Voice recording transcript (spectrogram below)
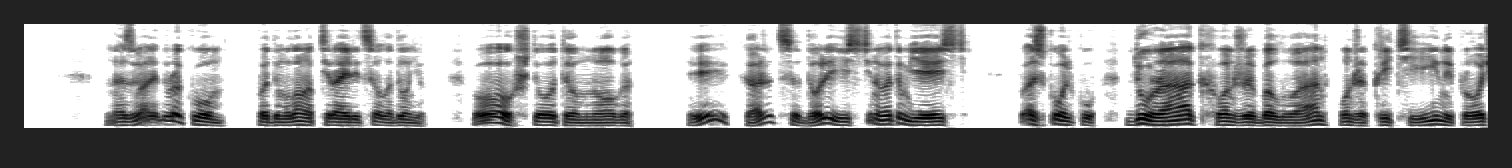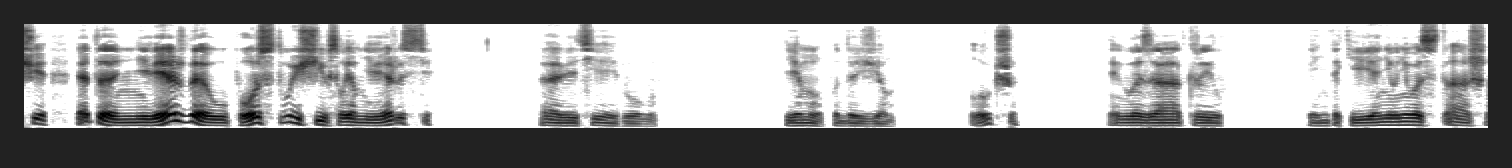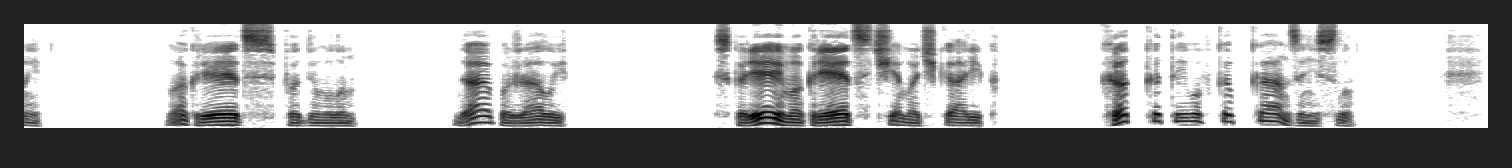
назвали дураком, — подумал он, обтирая лицо ладонью. Ох, что-то много. И, кажется, доля истины в этом есть, поскольку дурак, он же болван, он же кретин и прочее, это невежда, упорствующий в своем невежестве. А ведь, ей-богу, ему под дождем лучше. И глаза открыл, и не такие они у него страшные. Мокрец, — подумал он, — да, пожалуй. Скорее мокрец, чем очкарик. Как это его в капкан занесло?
